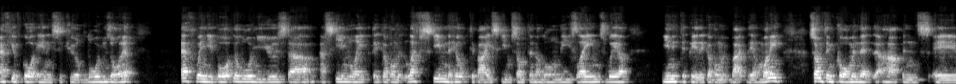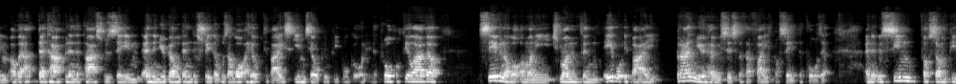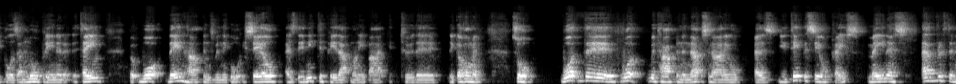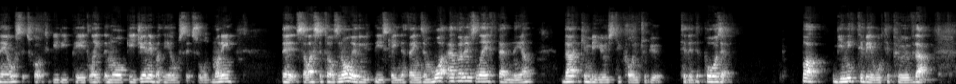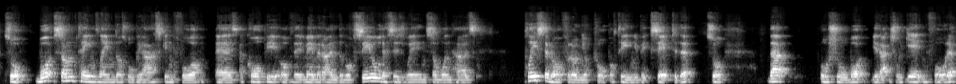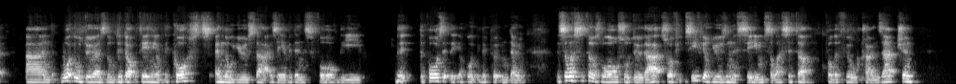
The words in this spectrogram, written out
if you've got any secured loans on it, if when you bought the loan you used a, a scheme like the government lift scheme, the help to buy scheme, something along these lines where you need to pay the government back their money something common that, that happens um, or that did happen in the past was um, in the new build industry there was a lot of help to buy schemes helping people go onto the property ladder saving a lot of money each month and able to buy brand new houses with a 5% deposit. And it was seen for some people as a no-brainer at the time but what then happens when they go to sell is they need to pay that money back to the, the government. So what the what would happen in that scenario is you take the sale price minus everything else that's got to be repaid, like the mortgage, anybody else that's owed money, the solicitors, and all of these kind of things, and whatever is left in there, that can be used to contribute to the deposit. But you need to be able to prove that. So, what sometimes lenders will be asking for is a copy of the memorandum of sale. This is when someone has placed an offer on your property and you've accepted it. So, that show what you're actually getting for it. And what they'll do is they'll deduct any of the costs and they'll use that as evidence for the, the deposit that you're going to be putting down. The solicitors will also do that. So if you see if you're using the same solicitor for the full transaction,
